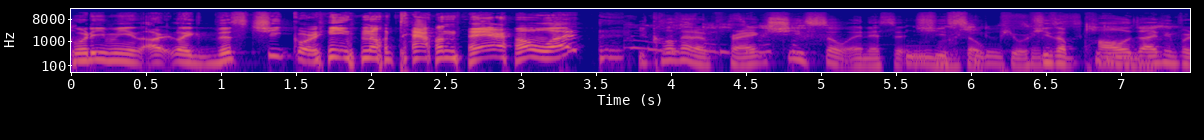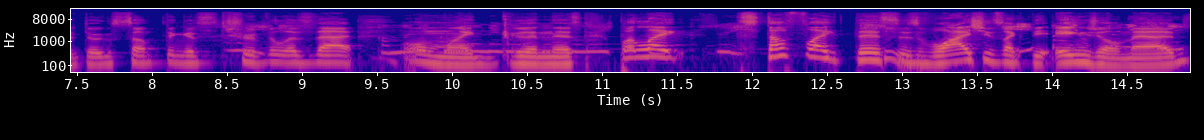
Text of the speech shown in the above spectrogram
what do you mean? Are, like this cheek or you know down there? Oh, what? You call that a prank? She's so innocent. She's so pure. She's apologizing for doing something as trivial as that. Oh my goodness. But like, stuff like this is why she's like the angel, man.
